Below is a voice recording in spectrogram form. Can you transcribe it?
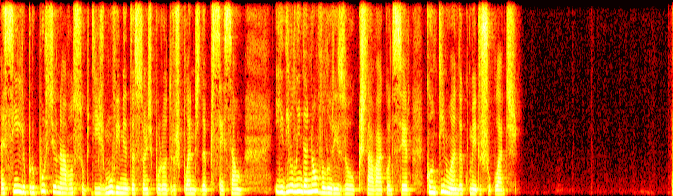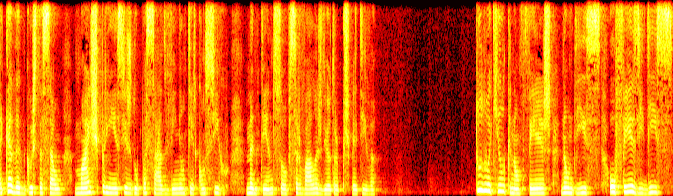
assim lhe proporcionavam subtis movimentações por outros planos da percepção, e Diolinda não valorizou o que estava a acontecer, continuando a comer os chocolates. A cada degustação, mais experiências do passado vinham ter consigo, mantendo-se a observá-las de outra perspectiva. Tudo aquilo que não fez, não disse, ou fez e disse,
